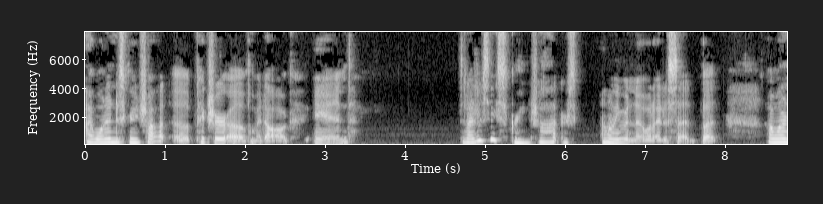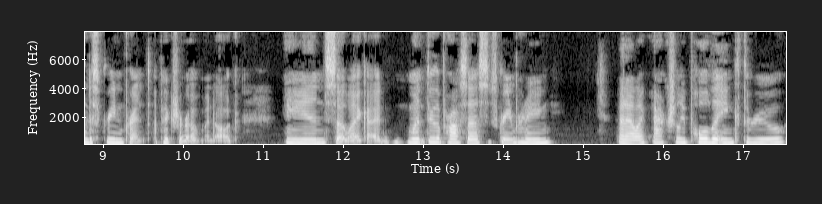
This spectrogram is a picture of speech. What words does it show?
I wanted to screenshot a picture of my dog and did I just say screenshot or I don't even know what I just said, but I wanted to screen print a picture of my dog. And so like I went through the process of screen printing and I like actually pulled the ink through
